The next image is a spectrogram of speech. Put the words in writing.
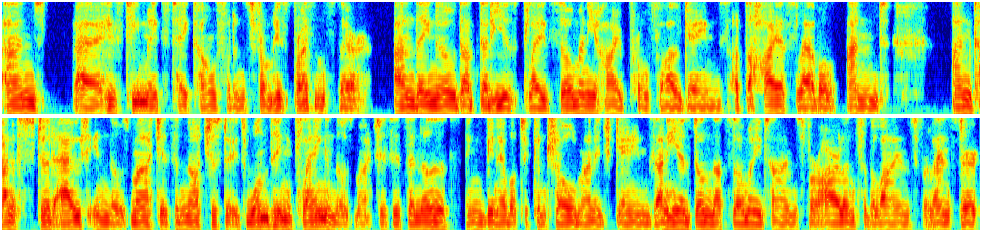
and uh, his teammates take confidence from his presence there. And they know that, that he has played so many high profile games at the highest level and, and kind of stood out in those matches. And not just, it's one thing playing in those matches. It's another thing being able to control, manage games. And he has done that so many times for Ireland, for the Lions, for Leinster.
